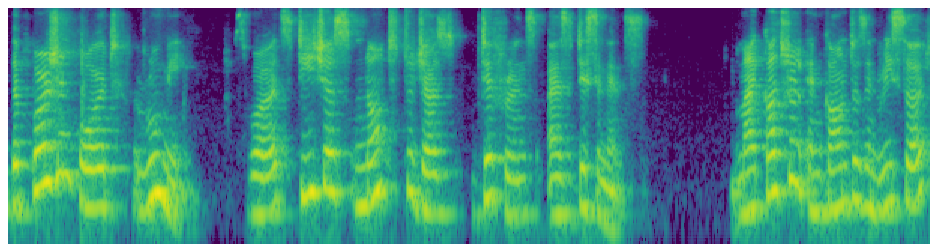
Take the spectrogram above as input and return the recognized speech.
the Persian poet Rumi words teach us not to judge difference as dissonance. My cultural encounters and research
